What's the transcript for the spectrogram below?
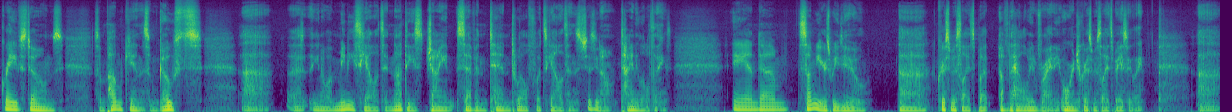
gravestones, some pumpkins, some ghosts, uh, uh, you know, a mini skeleton, not these giant 7, 10, 12 foot skeletons, just, you know, tiny little things. And um, some years we do uh, Christmas lights, but of the Halloween variety, orange Christmas lights, basically. Uh,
